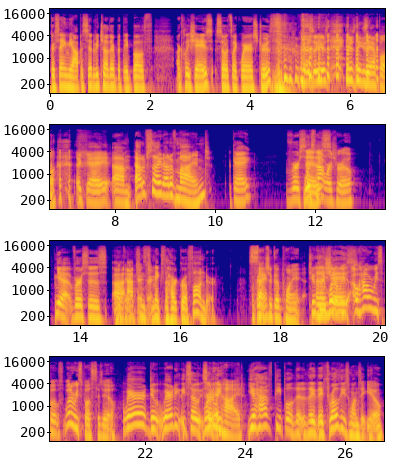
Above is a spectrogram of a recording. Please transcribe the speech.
they're saying the opposite of each other, but they both are cliches. So it's like, where is truth? okay, so here's here's an example. Okay, um, out of sight, out of mind. Okay, versus Wish that were true. Yeah, versus uh, Okay, okay, absence sorry. makes the heart grow fonder. Okay. Such a good point. Two and then what are we? cliches. Oh, how are we supposed? What are we supposed to do? Where do where do you, so so Where do we hide? You have people that they they throw these ones at you,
